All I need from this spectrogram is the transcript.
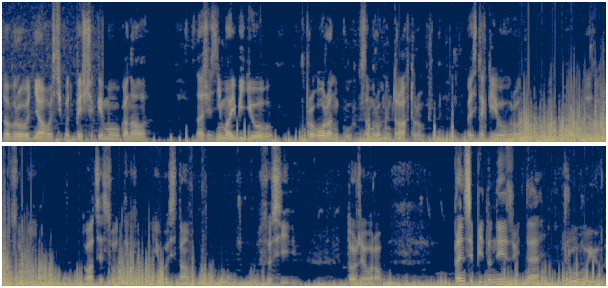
Доброго дня, гості, підписчики мого каналу. Значить, знімаю відео про оранку саморобним трактором. Ось такий огород. Де собі 20 сотих і ось там сусідів теж орав. В принципі, донизу йде другою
